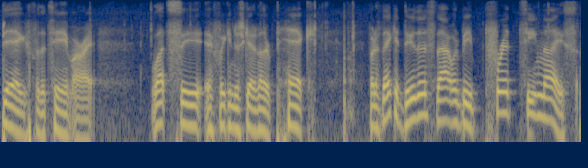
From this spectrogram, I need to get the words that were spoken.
big for the team. All right. Let's see if we can just get another pick but if they could do this, that would be pretty nice. A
